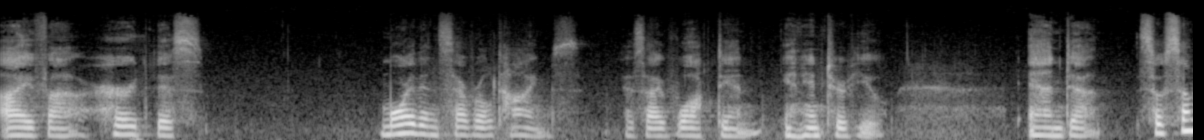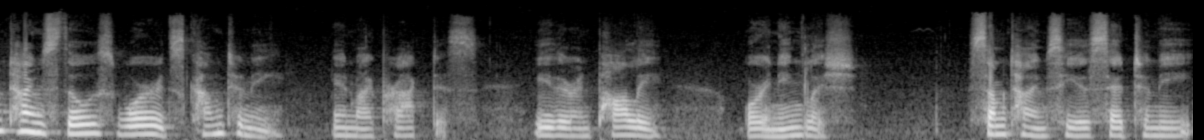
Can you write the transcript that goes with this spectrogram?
I've uh, heard this more than several times as I've walked in in interview. And uh, so sometimes those words come to me in my practice, either in Pali or in English. Sometimes he has said to me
